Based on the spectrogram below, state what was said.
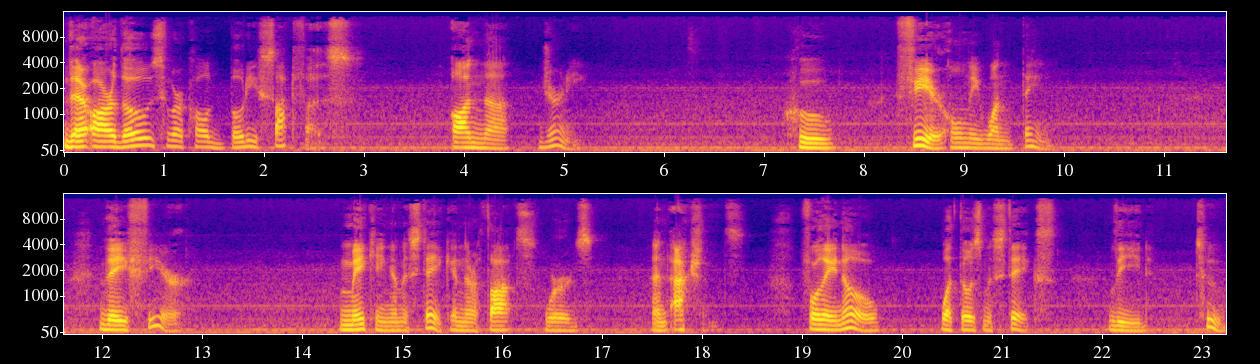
There are those who are called bodhisattvas on the journey. who fear only one thing. They fear making a mistake in their thoughts, words, and actions. For they know what those mistakes lead to.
